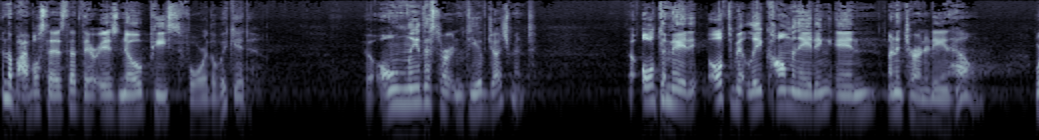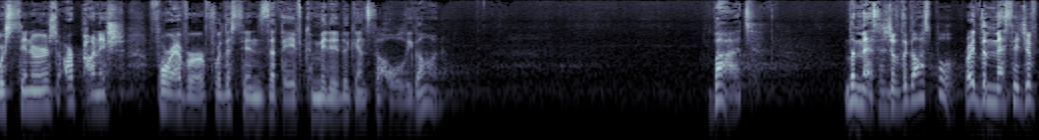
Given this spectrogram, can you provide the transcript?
And the Bible says that there is no peace for the wicked, only the certainty of judgment, ultimately culminating in an eternity in hell, where sinners are punished forever for the sins that they have committed against the holy God. But the message of the gospel, right? The message of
